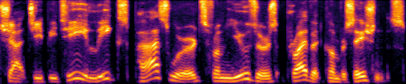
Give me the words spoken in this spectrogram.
ChatGPT leaks passwords from users' private conversations.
